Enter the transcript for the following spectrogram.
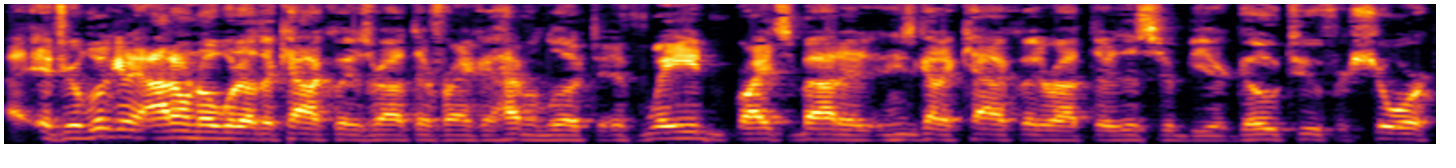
Uh, if you're looking at, I don't know what other calculators are out there. Frank, I haven't looked. If Wade writes about it and he's got a calculator out there, this would be your go to for sure.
